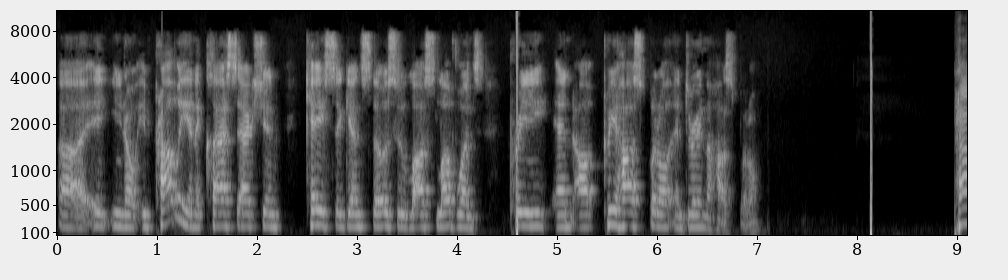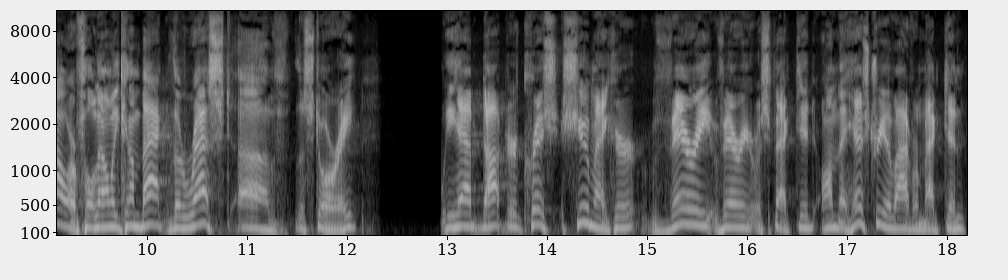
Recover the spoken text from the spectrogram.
uh, you know, probably in a class action case against those who lost loved ones pre and uh, pre-hospital and during the hospital. Powerful. Now we come back. The rest of the story. We have Dr. Chris Shoemaker, very, very respected on the history of ivermectin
